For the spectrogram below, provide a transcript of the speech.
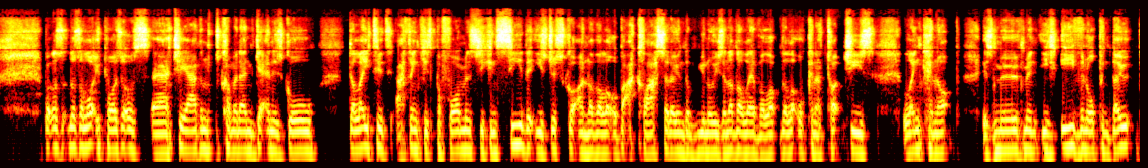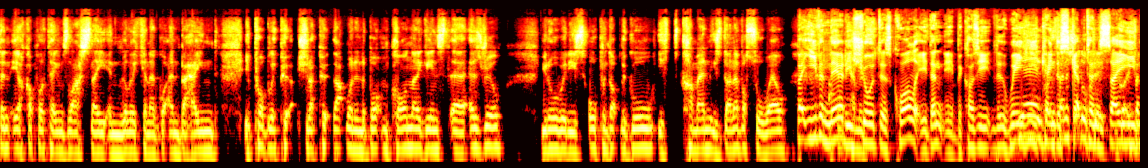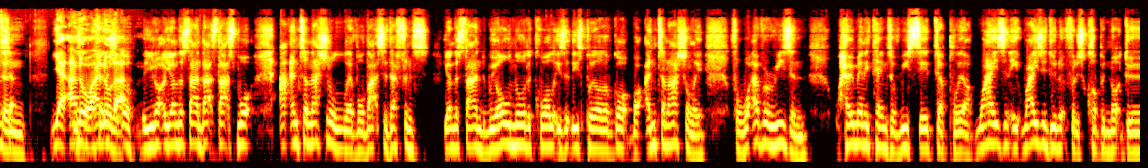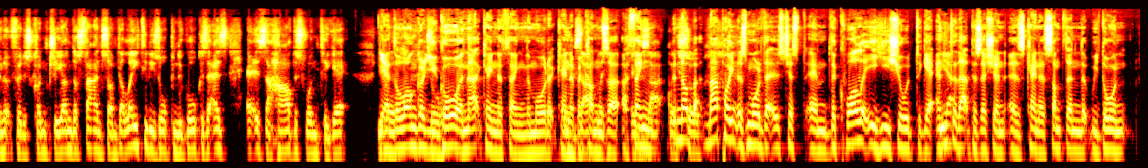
But there's there's a lot of positives. Uh, Che Adams coming in, getting his goal. Delighted. I think his performance. You can see that he's just got another little bit of class around him. You know, he's another level up. The little kind of touches, linking up, his movement. He's even opened out, didn't he, a couple of times last night, and really kind of got in behind. He probably put should have put that one in the bottom corner against uh, Israel. You know, where he's opened up the goal, he's come in, he's done ever so well. But even there, he showed his quality, didn't he? Because he, the way Yeah, he kind of skipped though, Craig. He's got to inside, and yeah, I know, I know that. You know, you understand that's that's what at international level that's the difference. You understand? We all know the qualities that these players have got, but internationally, for whatever reason, how many times have we said to a player, "Why isn't he? Why is he doing it for his club and not doing it for his country?" You understand? So I'm delighted he's opened the goal because it is it is the hardest one to get. You Yeah, know. the longer you So- go and that kind of thing, the more it kind Exactly, of becomes a, a thing. exactly, But no, so- but my point is more that it's just um, the quality he showed to get into Yeah. that position is kind of something that we don't.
